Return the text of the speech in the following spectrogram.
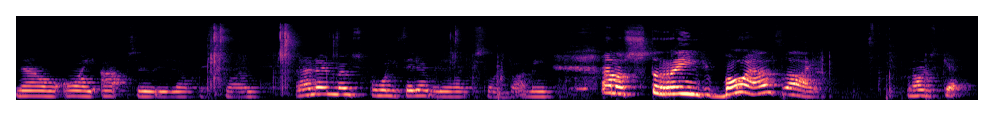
Now, I absolutely love this slime. And I know most boys, they don't really like slime, but I mean, I'm a strange boy, aren't I? And I'll just get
